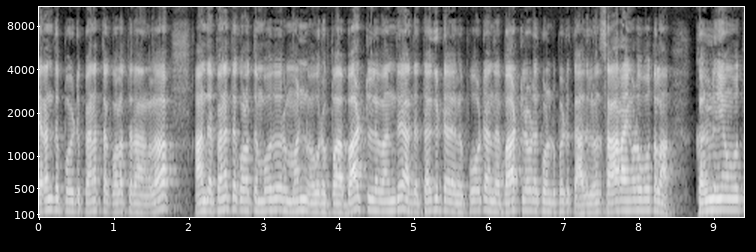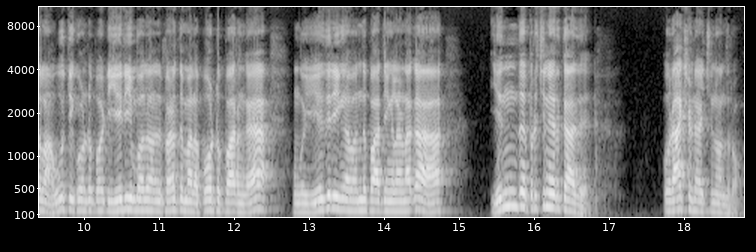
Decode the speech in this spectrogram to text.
இறந்து போயிட்டு பிணத்தை கொளுத்துறாங்களோ அந்த பிணத்தை கொளுத்தும் போது ஒரு மண் ஒரு ப பாட்டிலில் வந்து அந்த தகுட்டை அதில் போட்டு அந்த பாட்டிலோட கொண்டு போயிட்டு அதில் வந்து சாராயம் கூட ஊற்றலாம் கல்லையும் ஊற்றலாம் ஊற்றி கொண்டு போயிட்டு எரியும் போது அந்த பிணத்து மேலே போட்டு பாருங்கள் உங்கள் எதிரிங்க வந்து பார்த்தீங்களானாக்கா எந்த பிரச்சனையும் இருக்காது. ஒரு ஆக்சிடென்ட் ஆச்சுன்னு வந்துடும்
